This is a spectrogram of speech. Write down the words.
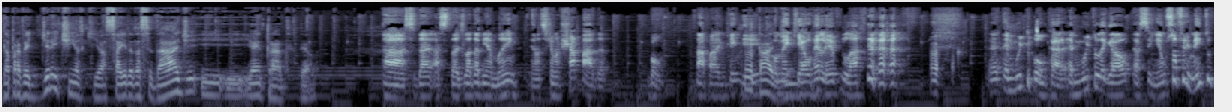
dá pra ver direitinho aqui ó, a saída da cidade e, e a entrada dela a cidade, a cidade lá da minha mãe, ela se chama Chapada. Bom, dá para entender como é que é o relevo lá. é, é, muito bom, cara. É muito legal. Assim, é um sofrimento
